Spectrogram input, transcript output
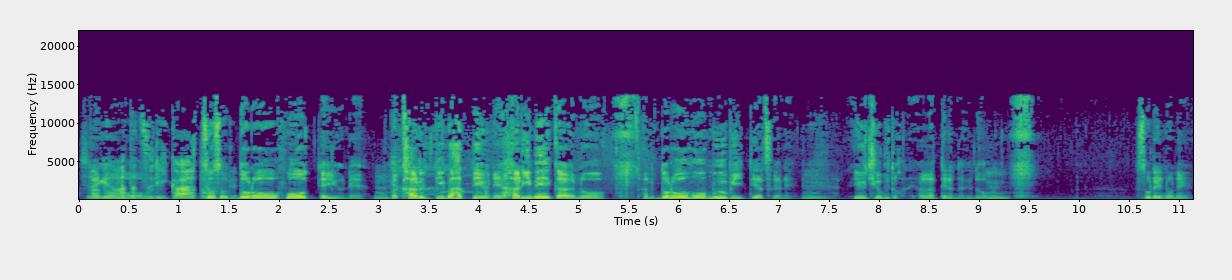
知らんけど、あのーまた釣りかと。そうそう、ドロー4っていうね、うんまあ、カルティバっていうね、針メーカーの、あの、ドロー4ムービーってやつがね、うん。YouTube とかで上がってるんだけど、うん。それのね、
